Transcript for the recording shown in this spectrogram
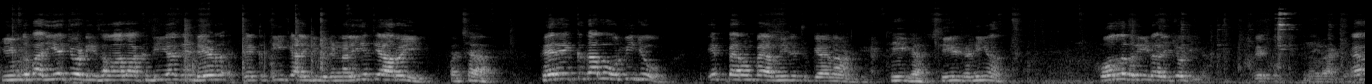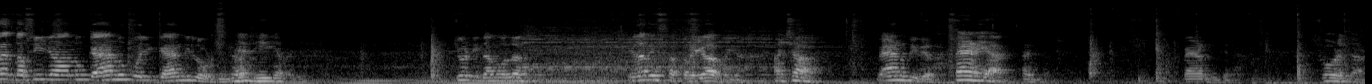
ਕੀਮਤ ਭਾਜੀ ਇਹ ਝੋਟੀ ਸਵਾ ਲੱਖ ਦੀ ਆ ਤੇ ਡੇਢ ਇੱਕ 30 40 ਦੀ ਵਿਕਣ ਵਾਲੀ ਇਹ ਤਿਆਰ ਹੋਈ। ਅੱਛਾ। ਫਿਰ ਇੱਕ ਗੱਲ ਹੋਰ ਵੀ ਜੋ ਇਹ ਪੈਰੋਂ ਪੈਰ ਨਹੀਂ ਤੇ ਚੁੱਕਿਆ ਨਾਣ ਕੇ ਠੀਕ ਆ। ਸੀਲ ਠੰਡੀਆਂ ਫੁੱਲ ਬਰੀਡ ਵਾਲੀ ਝੋਟੀ ਆ ਵੇਖੋ। ਨਹੀਂ ਵਾਕਈ ਐਵੇਂ ਦਸੀ ਜਾਣ ਨੂੰ ਕਹਿਣ ਨੂੰ ਕੋਈ ਕਹਿਣ ਦੀ ਲੋੜ ਨਹੀਂ। ਨਹੀਂ ਠੀਕ ਆ ਭਾਜੀ। ਝੋਟੀ ਦਾ ਮੁੱਲ ਇਹਦਾ ਵੀ 70000 ਰੁਪਇਆ ਅੱਛਾ। 65 ਦੀ ਦੇ ਦਾ। 65000 ਹਾਂਜੀ। 65 ਦੀ ਦੇ ਦਾ। ਛੋੜ ਕਰ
